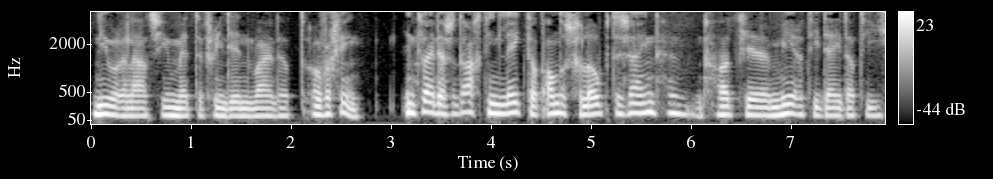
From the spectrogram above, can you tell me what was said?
nieuwe relatie met de vriendin waar dat over ging. In 2018 leek dat anders gelopen te zijn. Had je meer het idee dat hij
